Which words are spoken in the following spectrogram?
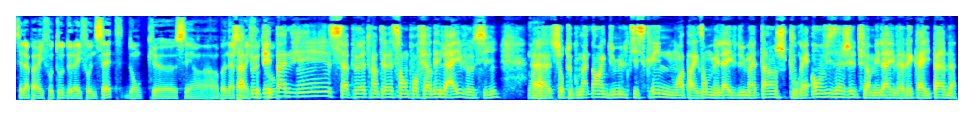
c'est l'appareil photo de l'iPhone 7, donc euh, c'est un, un, bon appareil photo. Ça peut dépanner, ça peut être intéressant pour faire des lives aussi. surtout que maintenant avec du multiscreen, moi par exemple mes lives du matin, je pourrais envisager de faire mes lives avec l'iPad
